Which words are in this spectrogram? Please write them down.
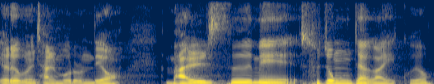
여러분은 잘 모르는데요. 말씀의 수종자가 있고요.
